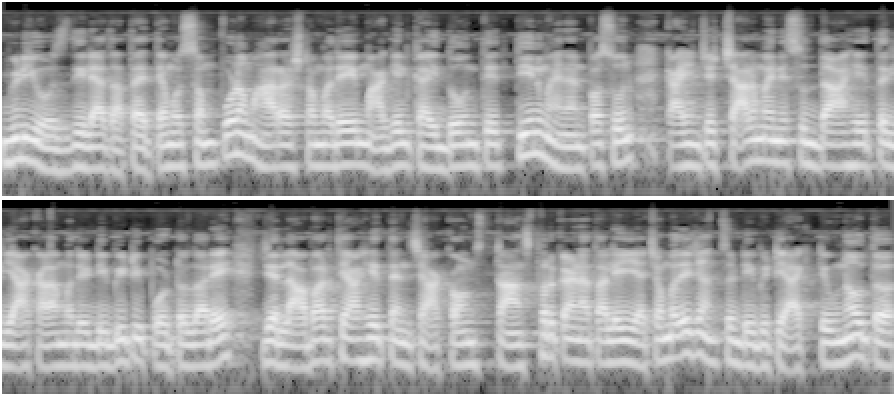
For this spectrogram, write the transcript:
व्हिडिओज दिल्या जात आहेत. त्यामुळे संपूर्ण महाराष्ट्रामध्ये मागील काही दोन ते तीन महिन्यांपासून काहींचे चार महिनेसुद्धा आहे तर या काळामध्ये डी बी टी पोर्टलद्वारे जे लाभार्थी आहेत त्यांचे अकाउंट्स ट्रान्सफर करण्यात आले. याच्यामध्ये ज्यांचं डी बी टी ॲक्टिव्ह नव्हतं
